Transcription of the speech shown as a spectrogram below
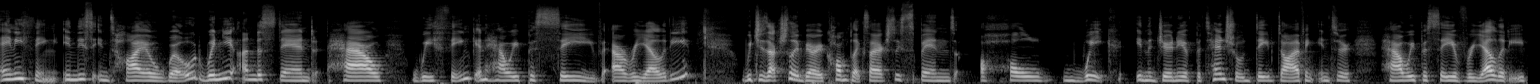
anything in this entire world, when you understand how we think and how we perceive our reality, which is actually very complex, I actually spend a whole week in the journey of potential deep diving into how we perceive reality,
